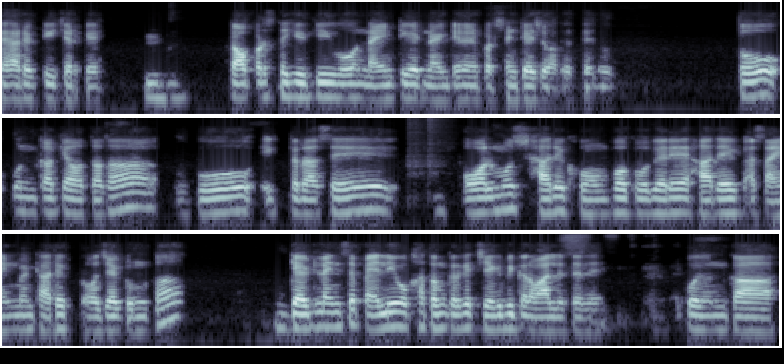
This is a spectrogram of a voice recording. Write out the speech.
थे हर एक टीचर के। टॉपर्स थे क्योंकि वो 98 99 परसेंटेज वाले थे लोग। तो उनका क्या होता था वो एक तरह से ऑलमोस्ट हर एक होमवर्क वगैरह हर एक असाइनमेंट हर एक प्रोजेक्ट उनका डेडलाइन से पहले वो खत्म करके चेक भी करवा लेते थे। कोई उनका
